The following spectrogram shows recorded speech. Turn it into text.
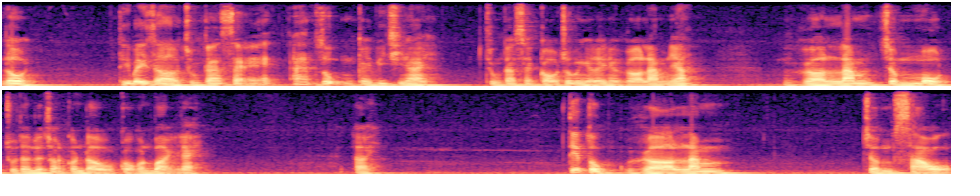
Rồi, thì bây giờ chúng ta sẽ áp dụng cái vị trí này. Chúng ta sẽ có cho mình ở đây là G5 nhé G5.1 chúng ta lựa chọn con đầu có con 7 này. Đây. Tiếp tục G5.6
